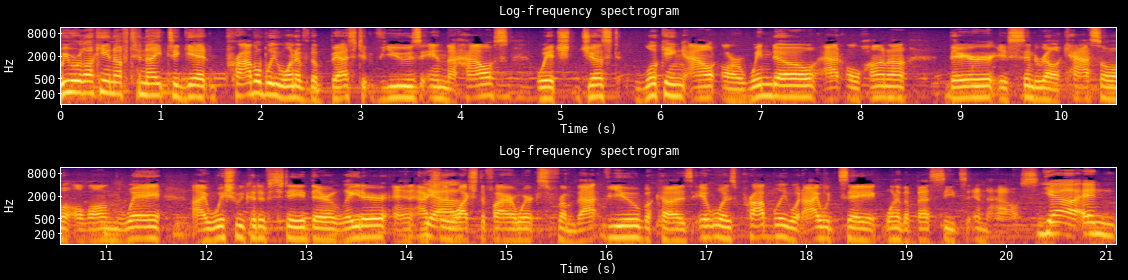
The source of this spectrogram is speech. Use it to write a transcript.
We were lucky enough tonight to get probably one of the best views in the house, which just looking out our window at Ohana there is Cinderella Castle along the way. I wish we could have stayed there later and actually yeah. watched the fireworks from that view because it was probably what I would say one of the best seats in the house. Yeah, and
